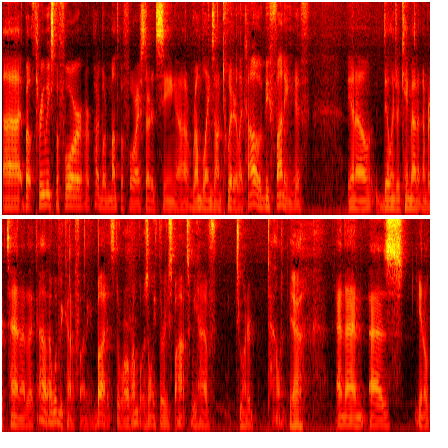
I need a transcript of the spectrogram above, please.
Uh, about three weeks before, or probably about a month before, I started seeing uh, rumblings on Twitter like, oh, it would be funny if, you know, Dillinger came out at number 10. I'd be like, oh, that would be kind of funny. But it's the Royal Rumble. There's only 30 spots. We have 200 talent. Yeah. And then as, you know,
